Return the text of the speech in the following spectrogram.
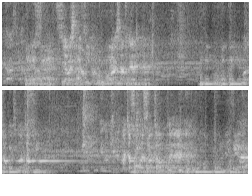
pada saat Ya, sedang asik bermain Masaknya. dengan berpakaian pakaian muslim saat setan pun ikut mengontrol mereka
